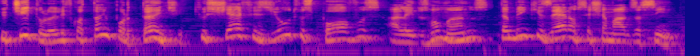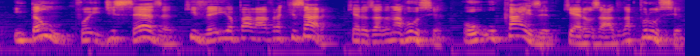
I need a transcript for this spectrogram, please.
E o título ele ficou tão importante que os chefes de outros povos, além dos romanos, também quiseram ser chamados assim. Então, foi de César que veio a palavra czar, que era usada na Rússia, ou o Kaiser, que era usado na Prússia,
